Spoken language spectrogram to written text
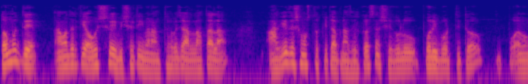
তোর মধ্যে আমাদেরকে অবশ্যই এই বিষয়টি ইমান আনতে হবে যে, আল্লাহ তালা আগে যে সমস্ত কিতাব নাজিল করেছেন, সেগুলো পরিবর্তিত এবং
